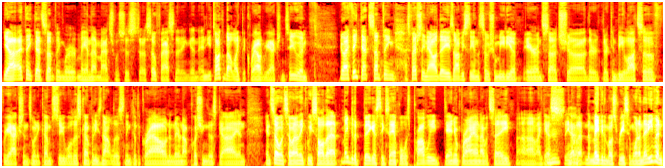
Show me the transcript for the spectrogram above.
yeah, I think that's something where man, that match was just uh, so fascinating, and and you talk about like the crowd reaction too, and you know, I think that's something, especially nowadays, obviously in the social media era and such, uh, there there can be lots of reactions when it comes to, well, this company's not listening to the crowd and they're not pushing this guy and and so and so. And I think we saw that. Maybe the biggest example was probably Daniel Bryan. I would say, uh, I guess mm-hmm, you know that, maybe the most recent one. And then even,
